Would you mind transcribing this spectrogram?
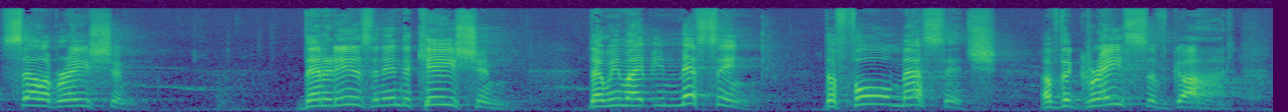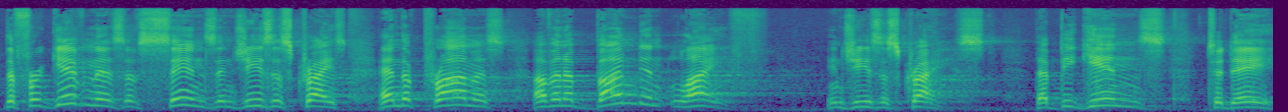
celebration, then it is an indication that we might be missing the full message of the grace of God, the forgiveness of sins in Jesus Christ, and the promise of an abundant life in Jesus Christ that begins today,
